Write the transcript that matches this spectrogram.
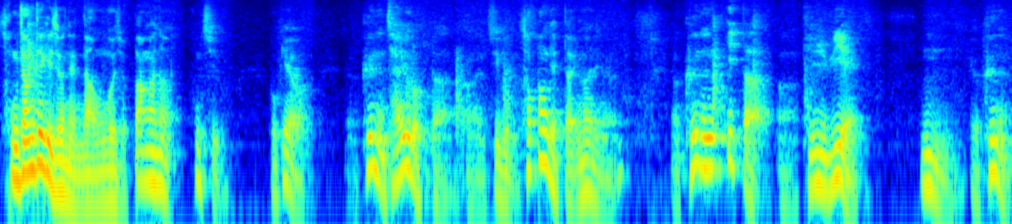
송장되기 전에 나온 거죠. 빵 하나 훔치고. 볼게요. 그는 자유롭다. 어, 지금 석방됐다 이 말이에요. 어, 그는 있다. 어, 길 위에. 음, 그는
